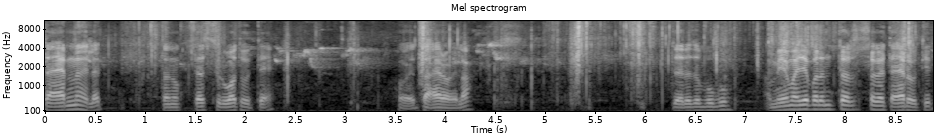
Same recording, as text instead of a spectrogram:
तयार नाही झाल्यात तर नुकत्याच सुरुवात होते. होय तयार व्हायला. तर आता बघू. मे माझ्यापर्यंत सगळे तयार होतील.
